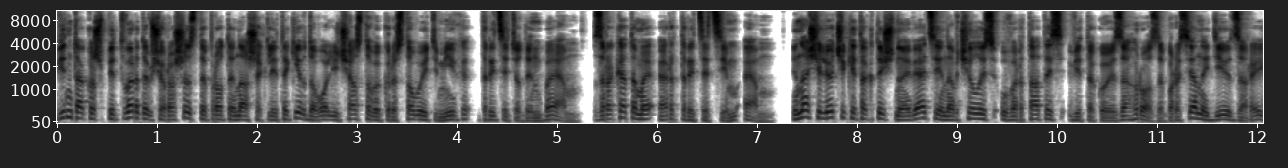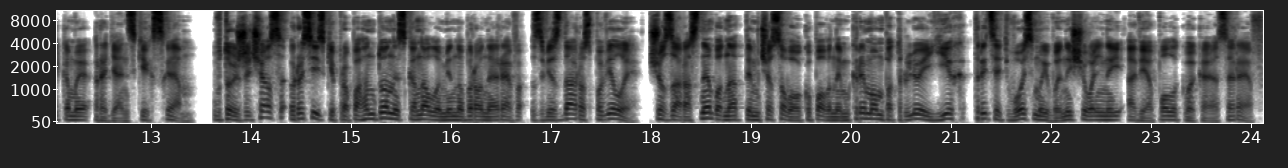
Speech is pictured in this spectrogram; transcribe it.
Він також підтвердив, що рашисти проти наших літаків доволі часто використовують Міг-31БМ з ракетами Р-37М. І наші льотчики тактичної авіації навчились увертатись від такої загрози, бо росіяни діють за рейками радянських схем. В той же час російські пропагандони з каналу Міноборони РФ Звізда розповіли, що зараз небо над тимчасово окупованим Кримом патрулює їх 38-й винищувальний авіаполк ВКС РФ,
